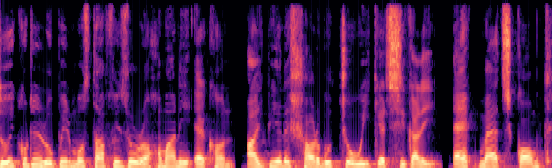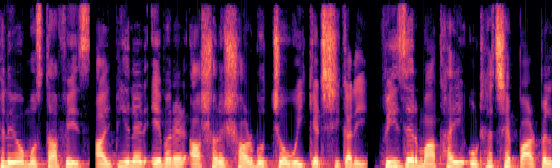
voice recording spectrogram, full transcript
দুই কোটি রুপির মোস্তাফিজুর রহমানই এখন আইপিএলের সর্বোচ্চ উইকেট শিকারী। এক ম্যাচ কম খেলেও মোস্তাফিজ আইপিএলের এবারের আসরের সর্বোচ্চ উইকেট শিকারী। ফিজের মাথায় উঠেছে পার্পল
